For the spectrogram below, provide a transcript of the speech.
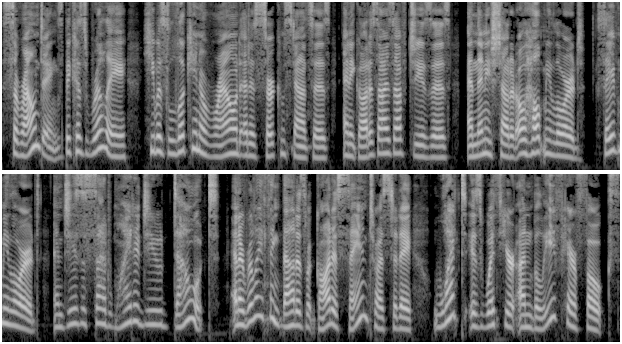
surroundings because really he was looking around at his circumstances and he got his eyes off Jesus and then he shouted, Oh, help me, Lord. Save me, Lord. And Jesus said, Why did you doubt? And I really think that is what God is saying to us today. What is with your unbelief here, folks?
